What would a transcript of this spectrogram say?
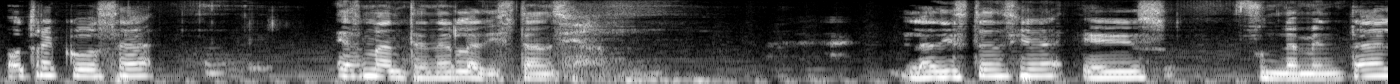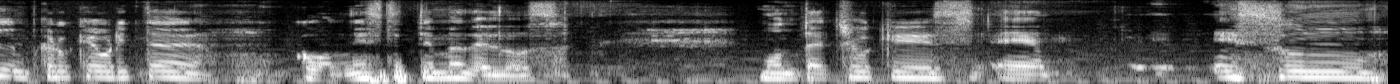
Otra cosa es mantener la distancia. La distancia es fundamental. Creo que ahorita con este tema de los montachoques eh, es un,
